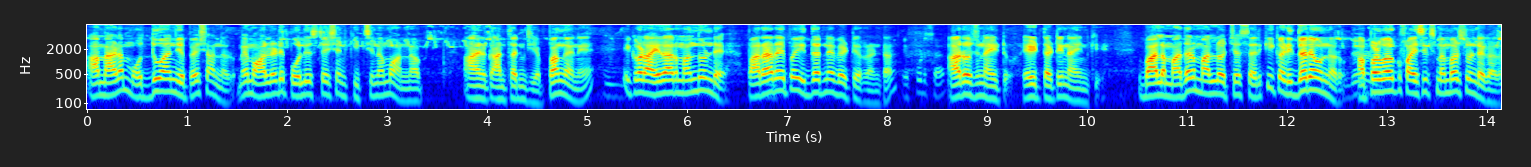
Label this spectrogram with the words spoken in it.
ఆ మేడం వద్దు అని చెప్పేసి అన్నారు. మేము ఆల్రెడీ పోలీస్ స్టేషన్కి ఇచ్చినాము అన్న ఆయనకు అతనికి చెప్పంగానే ఇక్కడ ఐదారు మంది ఉండే పరారైపోయి ఇద్దరినే పెట్టిర్రంట. ఆ రోజు నైట్ ఎయిట్ థర్టీ నైన్కి. వాళ్ళ మదర్ మళ్ళీ వచ్చేసరికి ఇక్కడ ఇద్దరే ఉన్నారు. అప్పటి వరకు ఫైవ్ సిక్స్ మెంబర్స్ ఉండే కదా.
